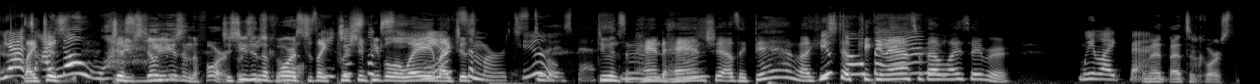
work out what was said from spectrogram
Yes, Like, just- I know. Why. just He's still you- using the force. Just which using is the force, just like He pushing just people away, like just handsomer, He's doing too. his best. doing some hand to hand shit. I was like, damn, like he's You still go, kicking ass Ben. without a lightsaber. We like Ben. And that, that's of course the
